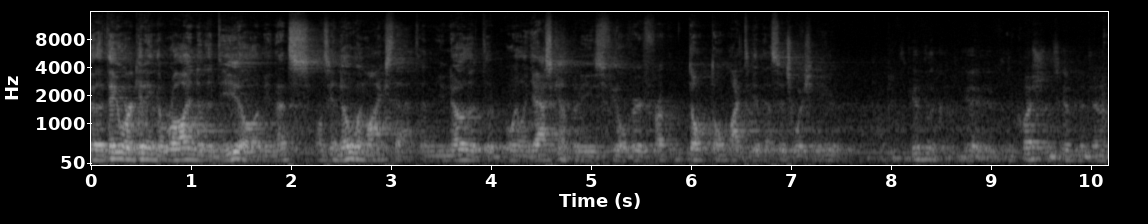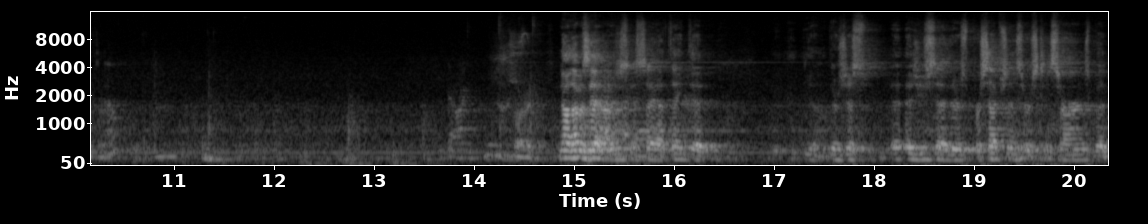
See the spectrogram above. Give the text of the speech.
you know, that they were getting the raw end of the deal. I mean, that's once again, no one likes that, and you know that the oil and gas companies feel very fr- don't don't like to get in that situation either. Give the, yeah, the questions, give them to Jennifer. Sorry. No, that was it. I was just going to say, I think that, you know, there's just, as you said, there's perceptions, there's concerns, but,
